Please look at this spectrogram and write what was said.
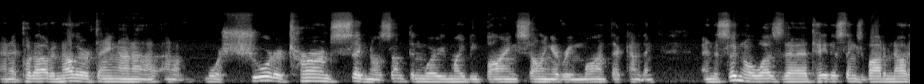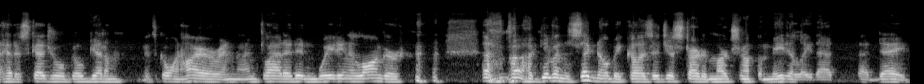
And I put out another thing on a, on a more shorter term signal, something where you might be buying, selling every month, that kind of thing. And the signal was that, hey, this thing's bottomed out ahead of schedule. Go get them. It's going higher. And I'm glad I didn't wait any longer, uh, given the signal, because it just started marching up immediately that, that day.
